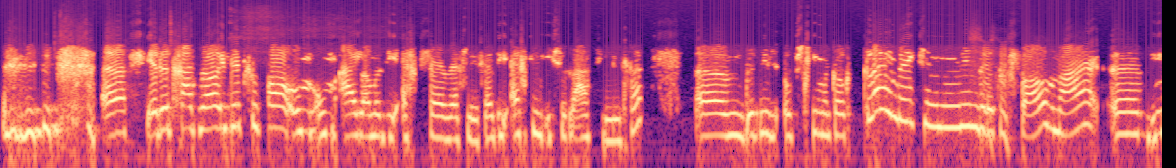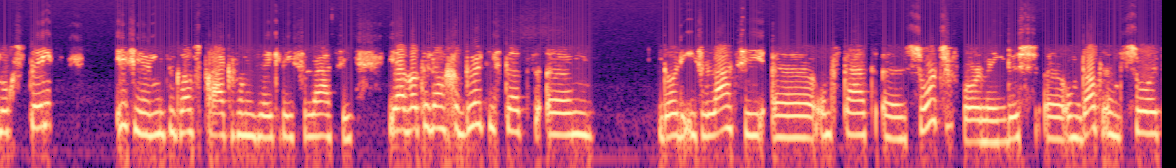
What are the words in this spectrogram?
ja, dat gaat wel in dit geval om, om eilanden die echt ver weg liggen, die echt in isolatie liggen. Um, dat is op Schiermonnikoog een klein beetje minder het geval, maar nog steeds is hier natuurlijk wel sprake van een zekere isolatie. Ja, wat er dan gebeurt is dat um, door de isolatie uh, ontstaat uh. Dus uh, omdat een soort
